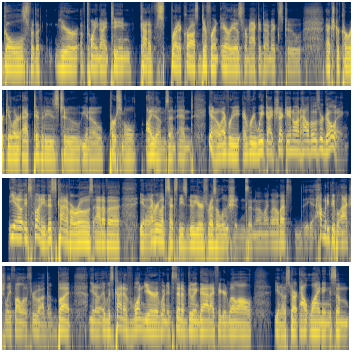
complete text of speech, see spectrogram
goals for the year of 2019 kind of spread across different areas from academics to extracurricular activities to you know personal items and and you know every every week I check in on how those are going you know, it's funny. This kind of arose out of a, you know, everyone sets these New Year's resolutions, and I'm like, well, that's how many people actually follow through on them. But you know, it was kind of one year when instead of doing that, I figured, well, I'll you know start outlining some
